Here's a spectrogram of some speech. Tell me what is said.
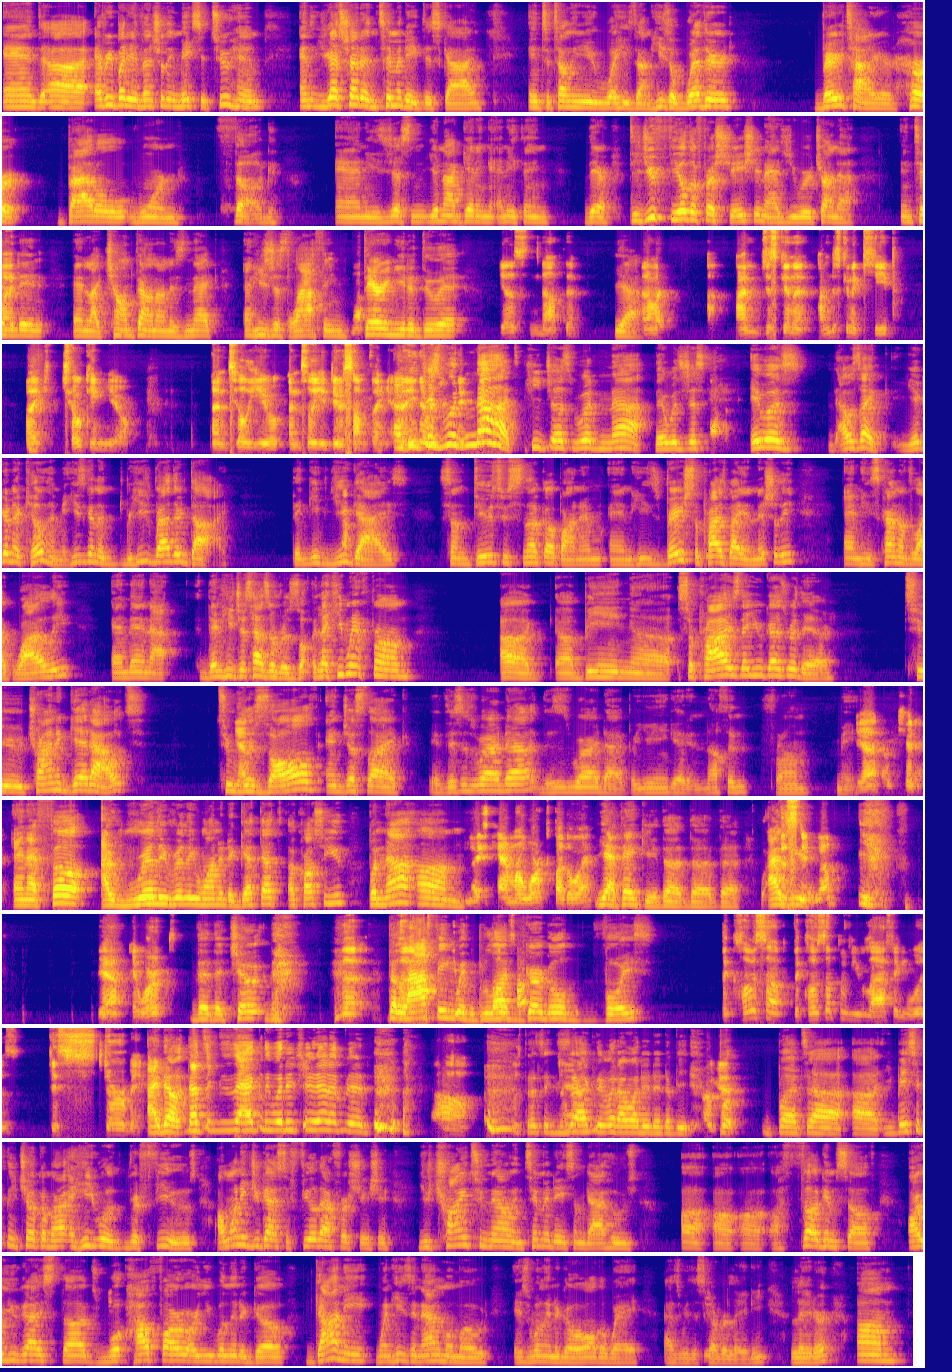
and uh, everybody eventually makes it to him. And you guys try to intimidate this guy into telling you what he's done. He's a weathered, very tired, hurt, battle worn thug, and he's just you're not getting anything there. Did you feel the frustration as you were trying to intimidate and like chomp down on his neck, and he's just laughing, daring you to do it? Just nothing. Yeah. And I'm like, I'm just gonna, I'm just gonna keep like choking you until you, until you do something. And he never just would did. not. He just would not. There was just, it was. I was like, you're gonna kill him. He's gonna. He'd rather die than give you guys some dudes who snuck up on him, and he's very surprised by it initially, and he's kind of like wily, and then then he just has a result. Like he went from uh, uh, being uh, surprised that you guys were there to trying to get out to Yeah. resolve and just like if this is where I die, this is where I die, but you ain't getting nothing from me. Yeah, no kidding. And I felt I really, really wanted to get that across to you, but not um Nice camera work, by the way. yeah, thank you. The the the The as stare you. Yeah, it worked. the the cho- the, The the The- laughing with blood gurgled voice. the close up, the close up of you laughing was disturbing. I know that's exactly what it should have been. Oh, that's exactly what I wanted it to be. okay. But but uh, uh, you basically choke him out, and he will refuse. I wanted you guys to feel that frustration. You're trying to now intimidate some guy who's uh, a, a, a thug himself. Are you guys thugs? What, how far are you willing to go? Gani, when he's in animal mode, is willing to go all the way, as we discover lady later. Um,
